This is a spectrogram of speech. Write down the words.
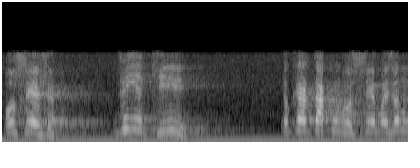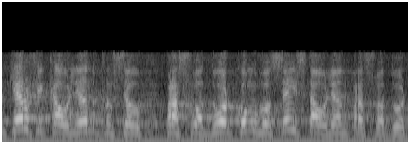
Ou seja, Vem aqui. Eu quero estar com você, mas eu não quero ficar olhando para a sua dor como você está olhando para a sua dor.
